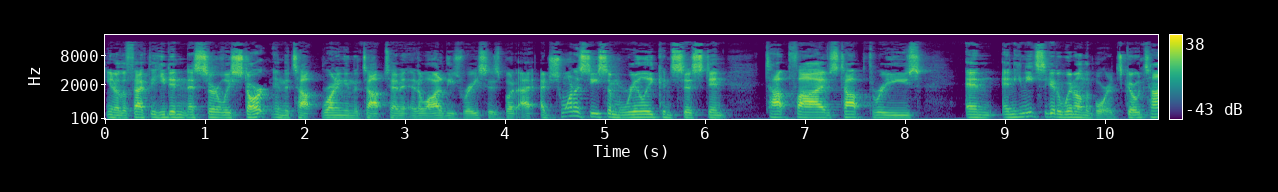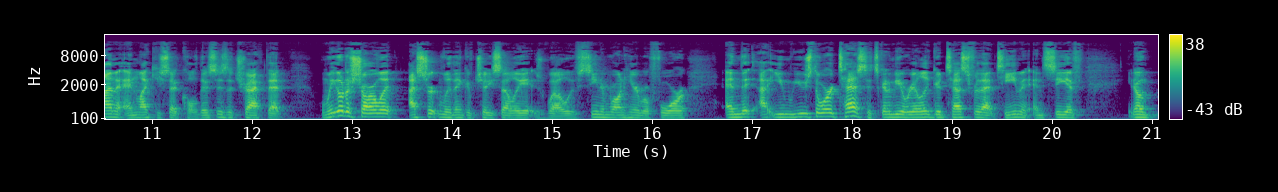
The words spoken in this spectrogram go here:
you know, the fact that he didn't necessarily start in the top running in the top 10 at a lot of these races, but I, I just want to see some really consistent top 5s, top 3s and and he needs to get a win on the board. It's go time and like you said Cole, this is a track that when we go to Charlotte, I certainly think of Chase Elliott as well. We've seen him run here before, and the, uh, you use the word test. It's going to be a really good test for that team, and, and see if you know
